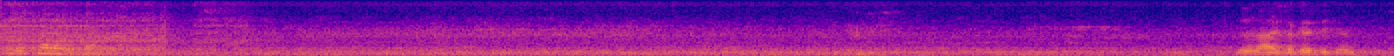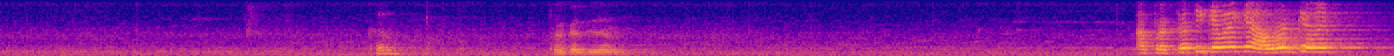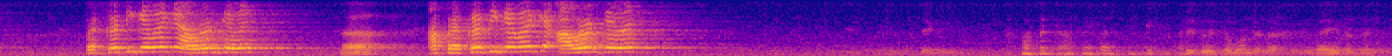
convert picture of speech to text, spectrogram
દેશમાં ન દેખાય. જો ના એ પ્રકૃતિ છે ખરું પ્રકૃતિ છે આ પ્રકૃતિ કહેવાય કે આવરણ કહેવાય પ્રકૃતિ કહેવાય કે આવરણ કહેવાય હા આ પ્રકૃતિ કહેવાય કે આવરણ કહેવાય તો બાંધેલા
